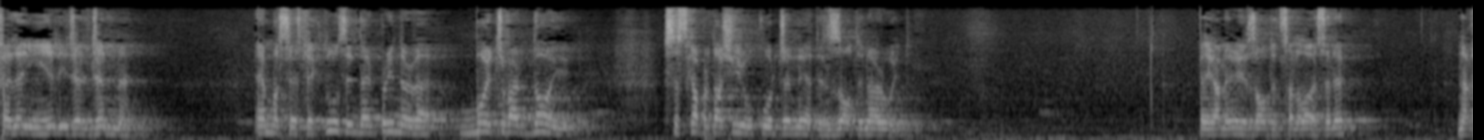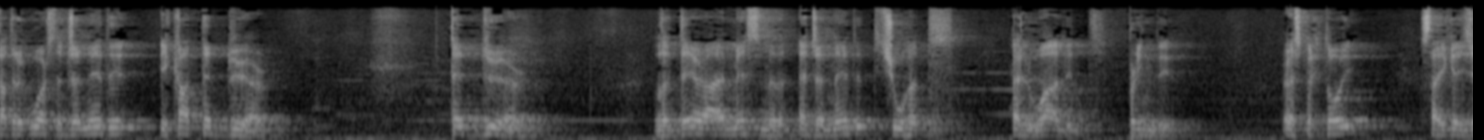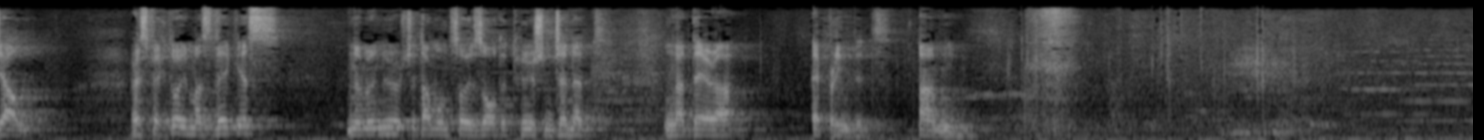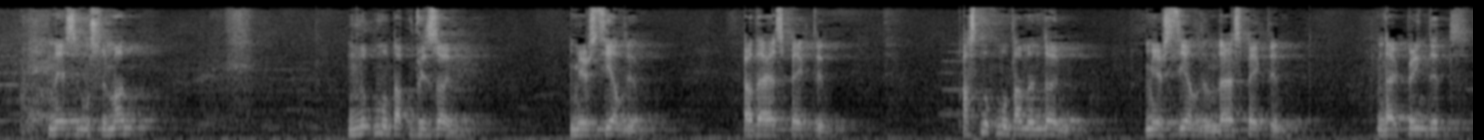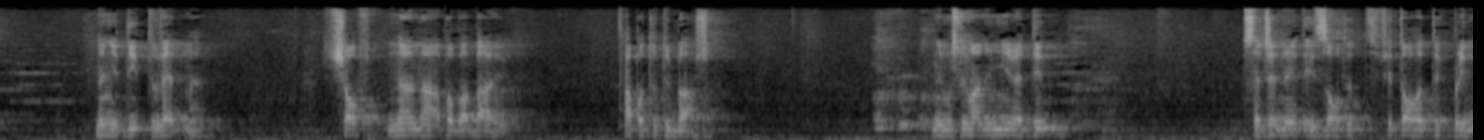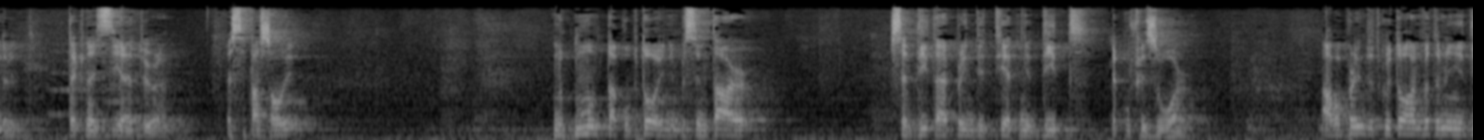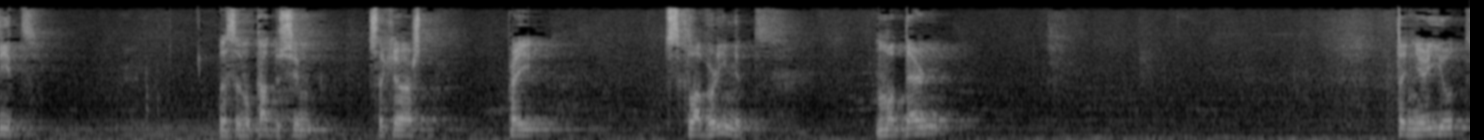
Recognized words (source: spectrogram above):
Felen jelixh el xhenne e mosrespektuesi ndaj prindërve, bëjë çfarë dojë, se s'ka për ta shiju kurrë xhenetin, Zoti na rujt. Pejgamberi i Zotit sallallahu alajhi wasallam na ka treguar se xheneti i ka tetë dyer. Tetë dyer. Dhe dera e mesme e xhenetit quhet El Walid, prindi. Respektoji sa i ke gjallë. Respektoji mas vdekjes në mënyrë që ta mundësojë Zoti të hysh në Xhenet nga dera e prindit. Amin. Ne si muslimanë nuk mund ta kufizojmë mirësjelljen edhe respektin As nuk mund ta mendojmë mirësjelljen dhe respektin ndaj prindërit në një ditë të vetme, qoftë nëna apo babai, apo të dy bashkë. Një musliman i mirë e din se xheneti i Zotit fitohet tek prindërit, tek kënaqësia e tyre. E si pasojë, nuk mund ta kuptojë një besimtar se dita e prindit të jetë një ditë e kufizuar. Apo prindit kujtohen vetëm në një ditë. Dhe se nuk ka dyshim se kjo është prej skllavërimit modern të njeriut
